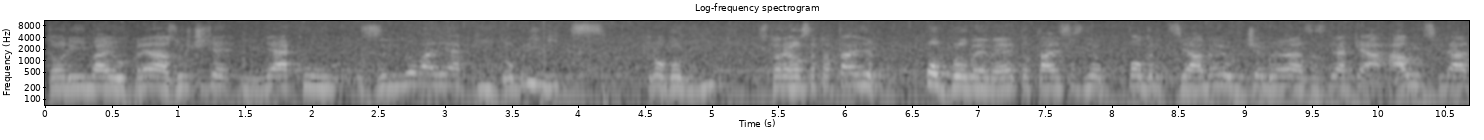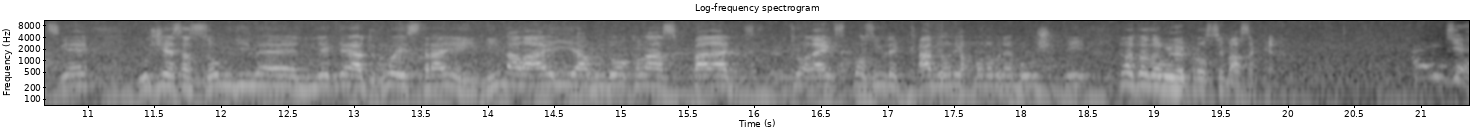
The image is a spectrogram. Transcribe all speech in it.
ktorí majú pre nás určite nejakú, znova nejaký dobrý mix drogový, z ktorého sa totálne poblveme, totálne sa z neho pogrciame, určite budeme mať zase nejaké halucinácie, určite sa zobudíme niekde na druhej strane Himalají a budú okolo nás padať tuhle explozívne kamiony a podobné bullshity, no toto bude proste masaker. AJ!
